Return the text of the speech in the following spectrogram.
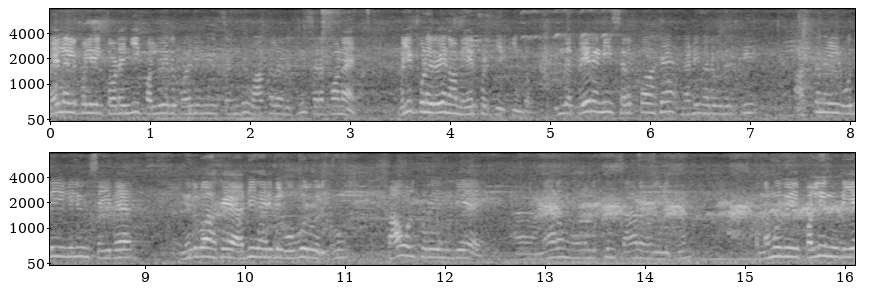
மேல்நிலைப்பள்ளியில் தொடங்கி பல்வேறு பகுதிகளில் சென்று வாக்காளருக்கு சிறப்பான விழிப்புணர்வை நாம் ஏற்படுத்தியிருக்கின்றோம். இந்த பேரணி சிறப்பாக நடைபெறுவதற்கு அத்தனை உதவிகளையும் செய்த நிர்வாக அதிகாரிகள் ஒவ்வொருவருக்கும் காவல்துறையினுடைய மேடம் அவர்களுக்கும் சார் அவர்களுக்கும் நமது பள்ளியினுடைய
